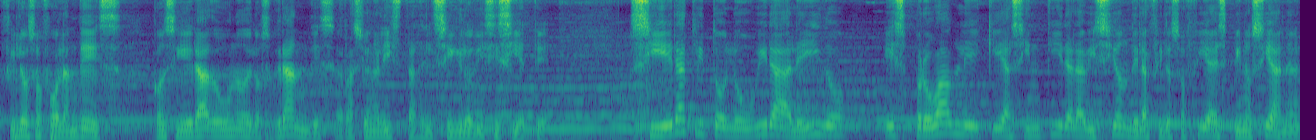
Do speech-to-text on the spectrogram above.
filósofo holandés, considerado uno de los grandes racionalistas del siglo XVII. Si Heráclito lo hubiera leído, es probable que asintiera la visión de la filosofía espinociana,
